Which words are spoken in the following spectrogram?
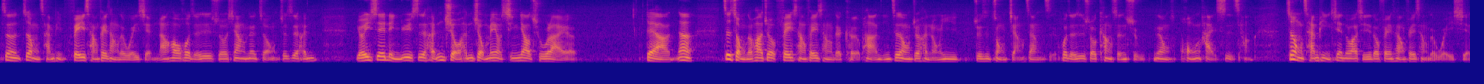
这这种产品非常非常的危险。然后或者是说像那种就是很有一些领域是很久很久没有新药出来了，对啊，那这种的话就非常非常的可怕。你这种就很容易就是中奖这样子，或者是说抗生素那种红海市场这种产品线的话，其实都非常非常的危险。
